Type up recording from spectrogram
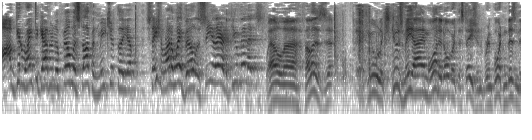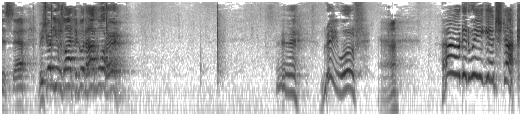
I'll get right to gathering the film and stuff and meet you at the uh, station right away, Bill. I'll see you there in a few minutes. Well, uh, fellas, uh, if you'll excuse me, I'm wanted over at the station for important business. Uh, be sure to use lots of good hot water. Uh, Grey Wolf, Yeah? How did we get stuck?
